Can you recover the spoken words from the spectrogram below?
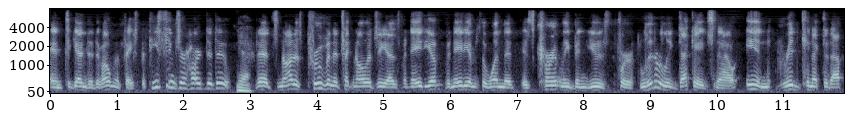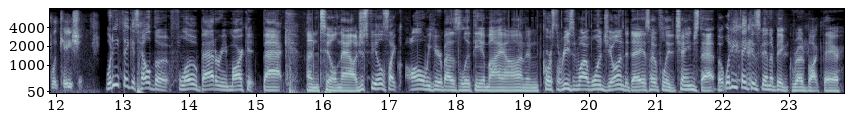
and to get into development phase, but these things are hard to do. Yeah. That's not as proven a technology as vanadium. Vanadium is the one that is currently been used for literally decades now in grid connected applications. What do you think has held the flow battery market back until now? It just feels like all we hear about is lithium ion. And of course, the reason why I wanted you on today is hopefully to change that. But what do you think has been a big roadblock there?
